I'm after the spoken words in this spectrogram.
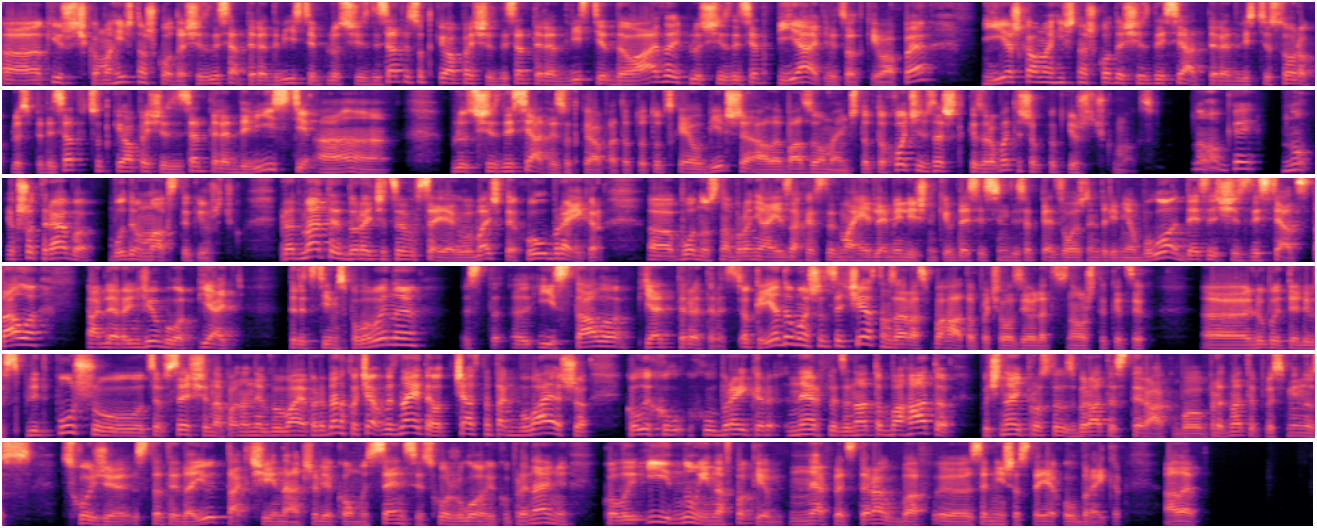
Е, Кішечка, магічна шкода 60-200 плюс 60% АП, 60-220 плюс 65% АП. Єшка магічна шкода 60-240 плюс 50% АП, 60-200, а, плюс 60% АП. Тобто тут скейл більше, але базово менше. Тобто хочуть все ж таки зробити, щоб кюшечку макс. Ну окей. Ну, якщо треба, будемо максити кюшечку. Предмети, до речі, це все, як ви бачите, Hullbreaker. Е, Бонусна броня і захист від магії для мілішників 10,75 залежно від рівня було, 10,60 стало, а для рейнджів було 5,37,5 ст- е, і стало 5-30. Окей, я думаю, що це чесно. Зараз багато почало з'являтися знову ж таки цих е, любителів сплітпушу. Це все ще, напевно, не вбиває предмет. Хоча, ви знаєте, от часто так буває, що коли хул- хулбрейкер нерфлять занадто багато, починають просто збирати стирак, бо предмети плюс-мінус схожі стати дають, так чи інакше, в якомусь сенсі, схожу логіку, принаймні, коли і, ну і навпаки, нерфлять стирак, баф е, сильніше стає хулбрейкер. Але.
